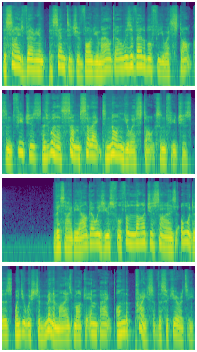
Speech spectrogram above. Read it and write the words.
The size variant percentage of volume algo is available for US stocks and futures as well as some select non-US stocks and futures. This IB algo is useful for larger size orders when you wish to minimize market impact on the price of the security.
